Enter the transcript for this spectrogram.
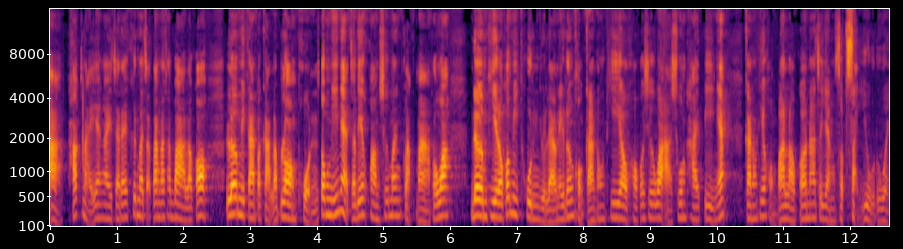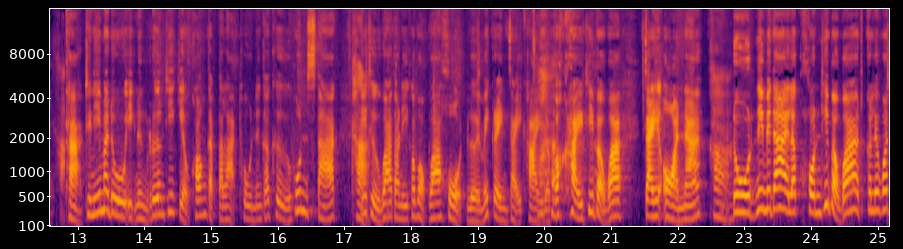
อะพักไหนยังไงจะได้ขึ้นมาจัดตั้งรัฐบาล แล้วก็เริ่มมีการประกาศรับรองผล ตรงนี้เนี่ยจะเรียกความเชื่อมั่นกลับมา เพราะว่าเดิมทีเราก็มีทุนอยู่แล้วในเรื่องของการท่องเที่ยวเขาก็เชื่อว่าอะช่วงท้ายปีเนี้ย การท่องเที่ยวของบ้านเราก็น่าจะยังสดใสอยู่ด้วยค่ะๆค่ะ ทีนี้มาดูอีกหนึ่งเรื่องที่เกี่ยวข้องกับตลาดทุนนั่นก็คือหุ้น Stark ค่ะที่ถือว่าตอนนี้เขาบอกว่าโหดเลยไม่เกรงใจใคร แล้วก็ใครที่แบบว่าใจอ่อนนะ ค่ะ ดูนี่ไม่ได้แล้วคนที่แบบว่าก็เรียกว่า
